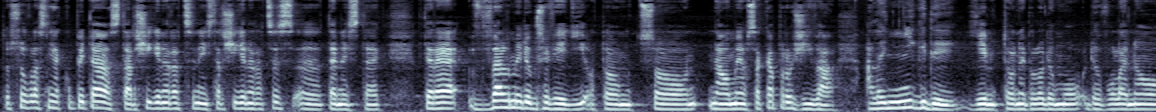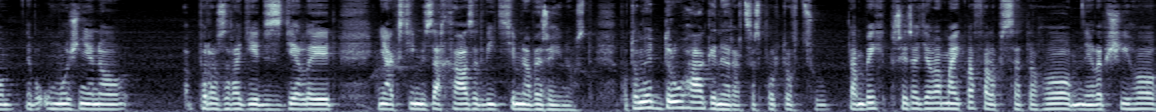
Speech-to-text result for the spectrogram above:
To jsou vlastně jako by ta starší generace, nejstarší generace z uh, tenistek, které velmi dobře vědí o tom, co Naomi Osaka prožívá, ale nikdy jim to nebylo domo, dovoleno nebo umožněno prozradit, sdělit, nějak s tím zacházet víc tím na veřejnost. Potom je druhá generace sportovců. Tam bych přiřadila Michaela Phelpse, toho nejlepšího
